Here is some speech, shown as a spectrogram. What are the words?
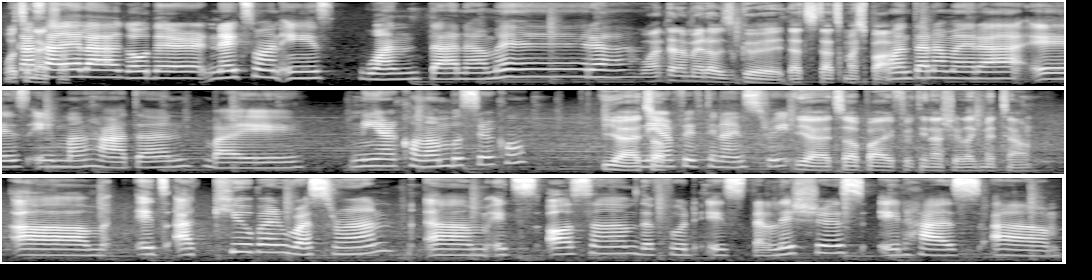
What's the next one? Casa Adela, go there. Next one is Guantanamera. Guantanamera is good. That's that's my spot. Guantanamera is in Manhattan by near Columbus Circle, yeah, it's near up. 59th Street. Yeah, it's up by 59th Street, like Midtown. Um, it's a Cuban restaurant. Um, it's awesome. The food is delicious. It has um,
